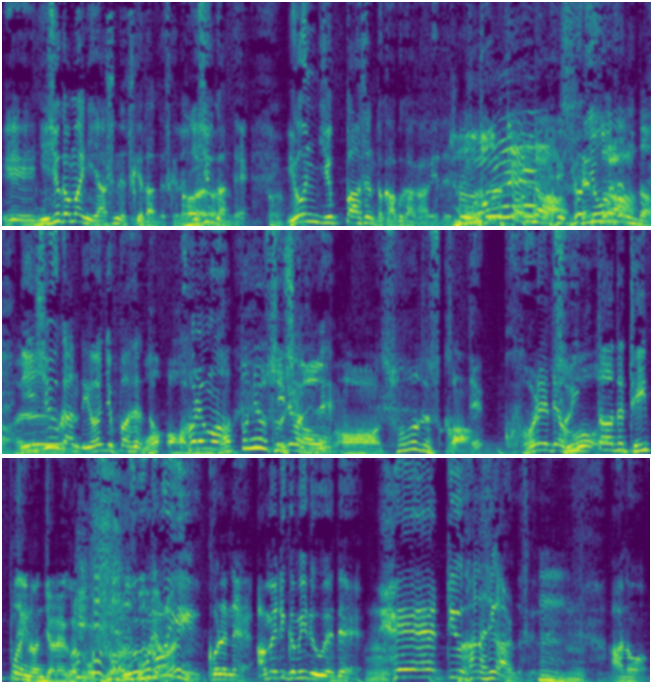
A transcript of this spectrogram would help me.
えー2週間前に安値つけたんですけど、2週間で40%株価が上げてる。戻ってんだ。テスラなんだ。2週間で40%。あこれも、バッドニュースしか、ね。ああそうですか。で、これでツイッターで手一杯なんじゃないかと思ってた。すごい、これね、アメリカ見る上で、へーっていう話があるんですけど、あの、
